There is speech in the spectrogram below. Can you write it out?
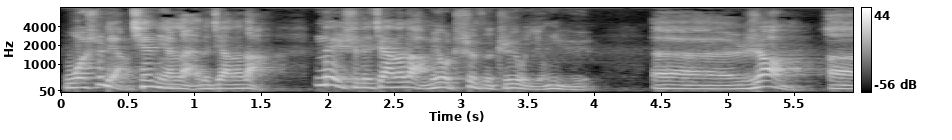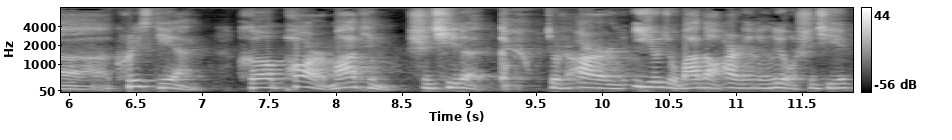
我是两千年来的加拿大，那时的加拿大没有赤字，只有盈余。呃，让呃 Christian 和 Paul Martin 时期的，就是二一九九八到二零零六时期，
